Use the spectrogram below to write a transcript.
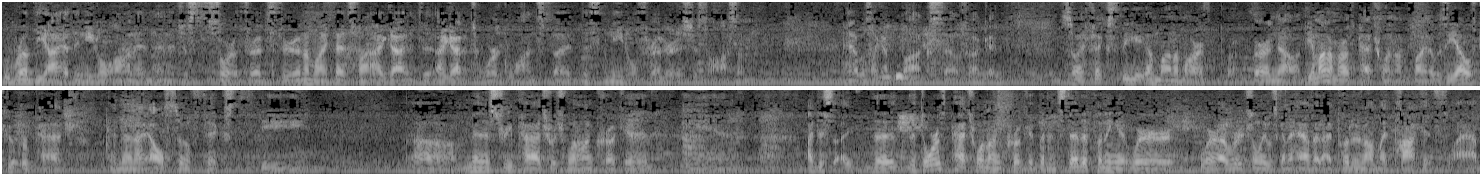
rub the eye of the needle on it, and then it just sort of threads through. And I'm like, that's fine. I got it. To, I got it to work once, but this needle threader is just awesome. And it was like a buck, so fuck it. So I fixed the Amon Amarth, or no, the Amon Amarth patch went on fine. It was the Alice Cooper patch, and then I also fixed the uh, Ministry patch, which went on crooked, and I just I, the the doors patch went on crooked, but instead of putting it where where I originally was going to have it, I put it on my pocket flap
